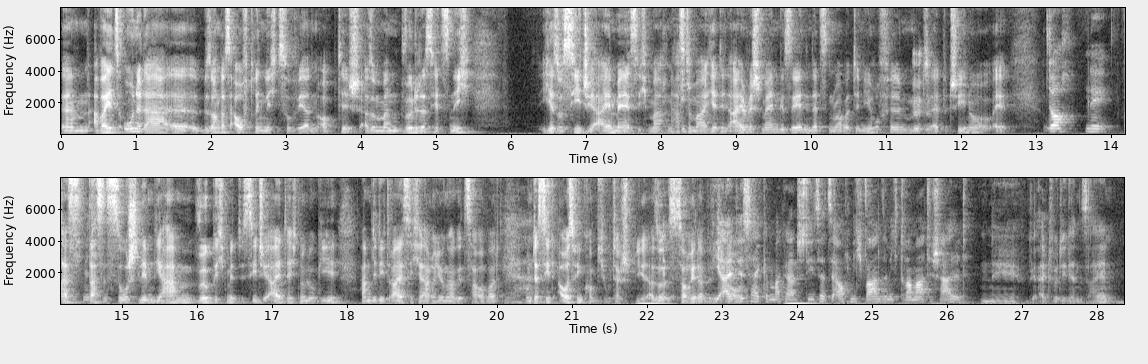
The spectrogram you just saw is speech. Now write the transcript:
Ähm, aber jetzt ohne da äh, besonders aufdringlich zu werden optisch. Also man würde das jetzt nicht hier so CGI-mäßig machen. Hast Ich- du mal hier den Irishman gesehen, den letzten Robert De Niro-Film mit Al Pacino? Ey, Doch, nee, das, das ist so schlimm. Die haben wirklich mit CGI-Technologie, haben die die 30 Jahre jünger gezaubert. Ja. Und das sieht aus wie ein Computerspiel. Also sorry, da bin Wie ich alt raus. ist Heike Makatsch? Die ist jetzt ja auch nicht wahnsinnig dramatisch alt. Nee, wie alt wird die denn sein?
